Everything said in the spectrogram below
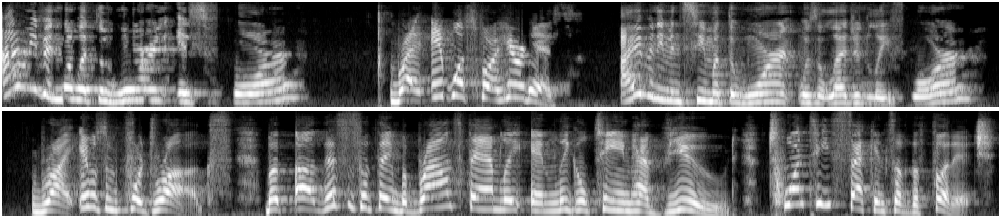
don't even know what the warrant is for. right, it was for, here it is. I haven't even seen what the warrant was allegedly for. Right. It was for drugs. But uh, this is the thing. But Brown's family and legal team have viewed 20 seconds of the footage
